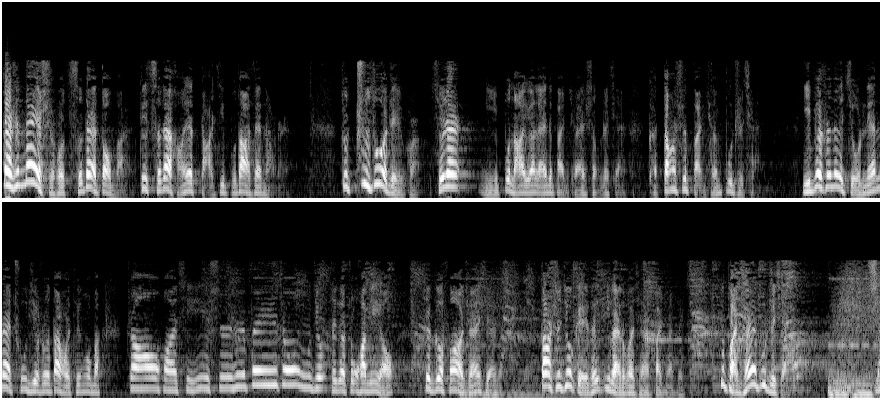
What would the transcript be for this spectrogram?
但是那时候磁带盗版对磁带行业打击不大，在哪儿呢？就制作这一块，虽然你不拿原来的版权省着钱，可当时版权不值钱。你别说那个九十年代初期的时候，大伙儿听过吧？朝花夕拾杯中酒，这叫中华民谣。这歌冯小泉写的，当时就给他一百多块钱版权费，就版权也不值钱。朝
